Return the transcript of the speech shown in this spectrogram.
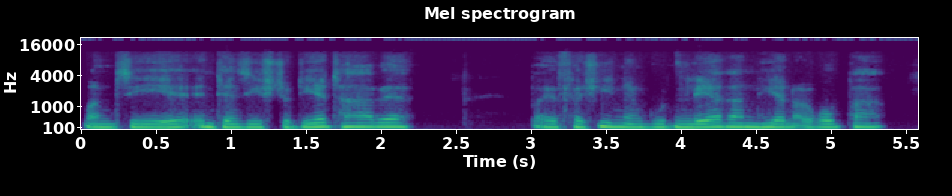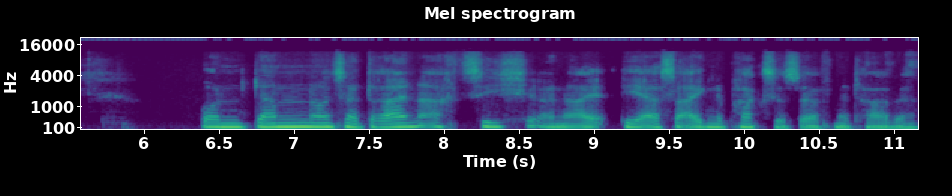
und sie intensiv studiert habe bei verschiedenen guten Lehrern hier in Europa und dann 1983 eine, die erste eigene Praxis eröffnet habe.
